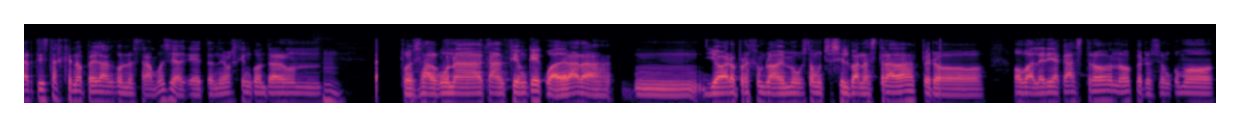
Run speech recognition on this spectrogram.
artistas que no pegan con nuestra música, que tendríamos que encontrar un, hmm. pues alguna canción que cuadrara. Mm, yo ahora, por ejemplo, a mí me gusta mucho Silvana Estrada, pero o Valeria Castro, ¿no? Pero son como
